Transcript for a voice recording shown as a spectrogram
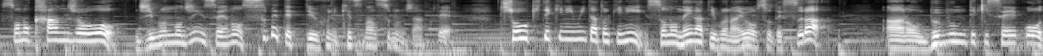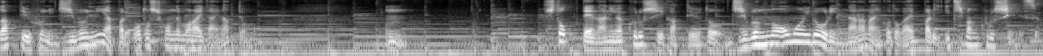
その感情を自分の人生の全てっていう風に決断するんじゃなくて、長期的に見た時にそのネガティブな要素ですら、あの、部分的成功だっていう風に自分にやっぱり落とし込んでもらいたいなって思う。うん。人って何が苦しいかっていうと、自分の思い通りにならないことがやっぱり一番苦しいんですよ。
